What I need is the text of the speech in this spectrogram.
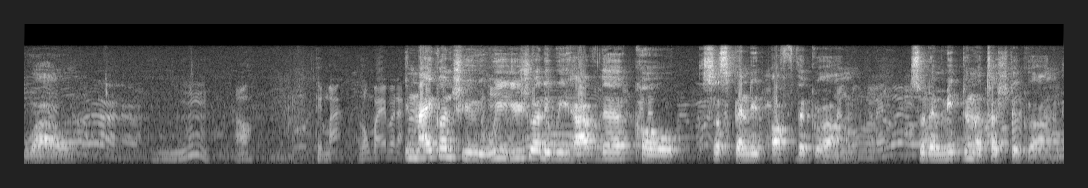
Wow. In my country, we usually we have the cow suspended off the ground, so the meat do not touch the ground.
